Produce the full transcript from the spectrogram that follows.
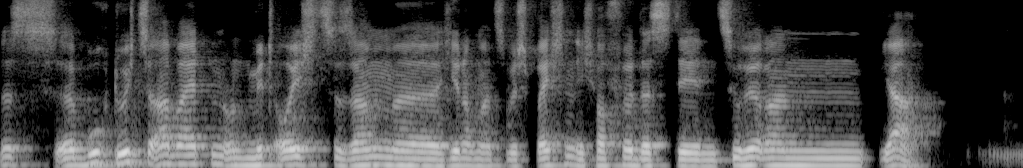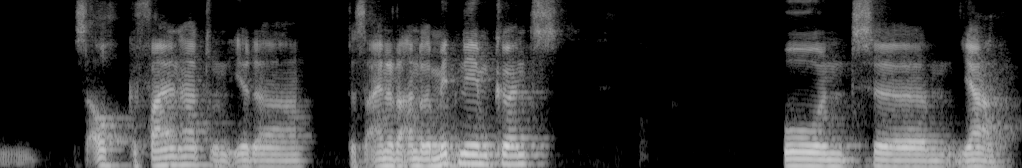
das äh, Buch durchzuarbeiten und mit euch zusammen äh, hier nochmal zu besprechen. Ich hoffe, dass den Zuhörern ja es auch gefallen hat und ihr da das eine oder andere mitnehmen könnt. Und ähm, ja,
